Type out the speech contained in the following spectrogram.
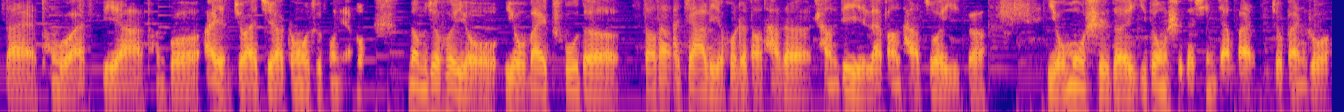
再通过 FB 啊，通过 I 就 IG 啊，跟我主动联络。那我们就会有有外出的，到他家里或者到他的场地来帮他做一个游牧式的、移动式的新疆办就办桌。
